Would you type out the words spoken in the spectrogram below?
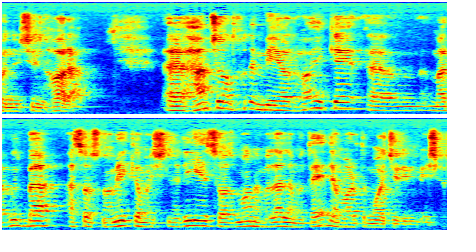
کنونسیون ها را. همچنان خود میارهایی که مربوط به اساسنامه کمیشنری سازمان ملل متحد مورد ماجرین میشه.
